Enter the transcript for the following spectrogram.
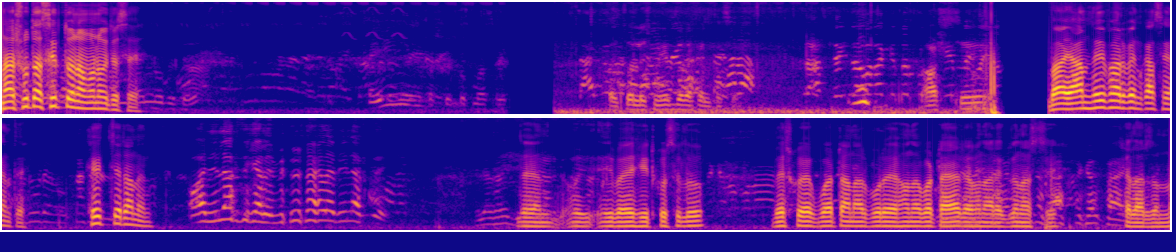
না সুতা ছিটতো না মনে হইতেছে। চল্লিশ মিনিট ধরে খেলতেছে। আসছে। ভাই আপনি পারবেন কাছে আনতে। খেচ্ছে টানেন। দেখেন ওই এই ভাই হিট করছিল। বেশ কয়েকবার টানার পরে এখন আবার টায়ার এখন আরেকজন আসছে খেলার জন্য।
